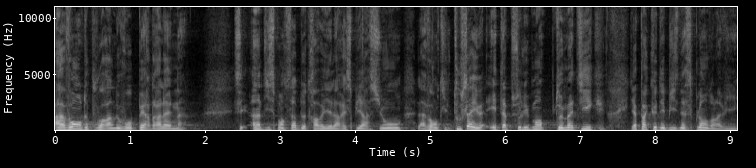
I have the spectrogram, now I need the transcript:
avant de pouvoir à nouveau perdre haleine. C'est indispensable de travailler la respiration, la ventilation. Tout ça est absolument pneumatique. Il n'y a pas que des business plans dans la vie.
